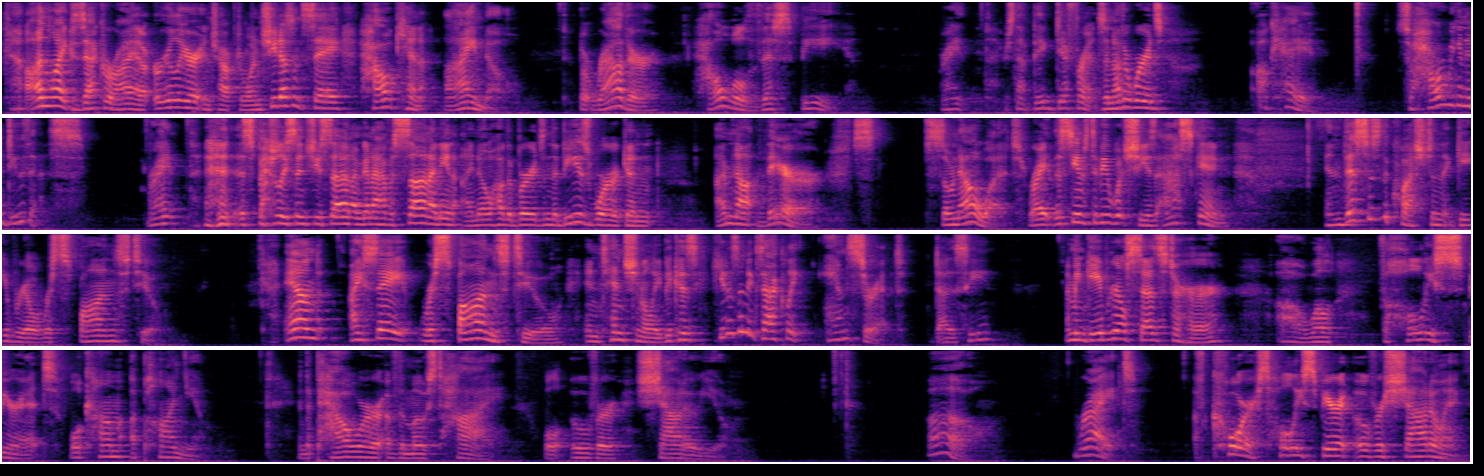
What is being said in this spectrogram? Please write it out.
Unlike Zechariah earlier in chapter 1, she doesn't say, How can I know? But rather, How will this be? Right? There's that big difference. In other words, okay, so, how are we going to do this? Right? Especially since you said, I'm going to have a son. I mean, I know how the birds and the bees work, and I'm not there. So, now what? Right? This seems to be what she is asking. And this is the question that Gabriel responds to. And I say responds to intentionally because he doesn't exactly answer it, does he? I mean, Gabriel says to her, Oh, well, the Holy Spirit will come upon you, and the power of the Most High will overshadow you. Oh, right. Of course, Holy Spirit overshadowing.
